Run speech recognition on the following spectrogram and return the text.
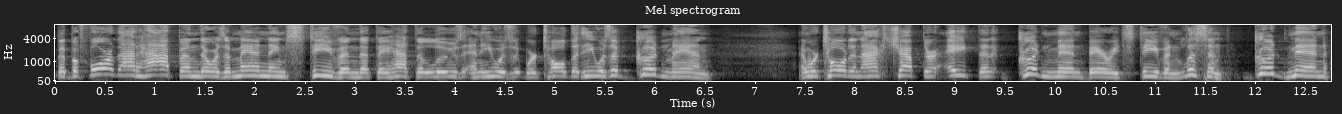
But before that happened, there was a man named Stephen that they had to lose, and he was, we're told that he was a good man. And we're told in Acts chapter 8 that good men buried Stephen. Listen, good men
